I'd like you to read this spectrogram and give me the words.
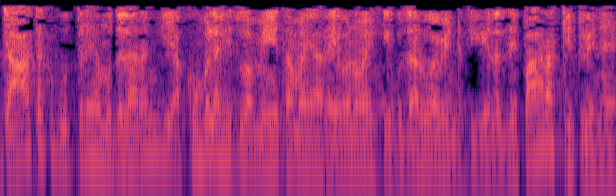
ජාතක පුත්‍රයා මුදල අරන් ගියා. කුඹල හිතුවා මේ තමයි අර එවනෝයි කියපු දරුවා වෙන්න කියලා දෙපාරක් හිතුවේ නෑ.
